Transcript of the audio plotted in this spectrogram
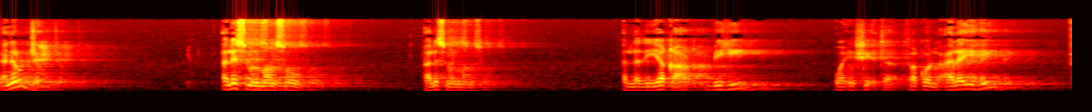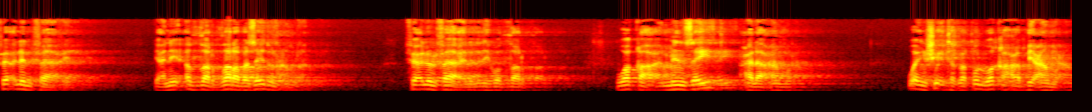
يعني رجح. الاسم المنصوب الاسم المنصوب. الذي يقع به وإن شئت فقل عليه فعل الفاعل يعني الضرب ضرب زيد عمرا فعل الفاعل الذي هو الضرب. وقع من زيد على عمرو. وإن شئت فقل وقع بعمر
